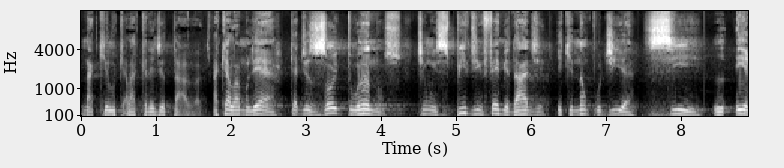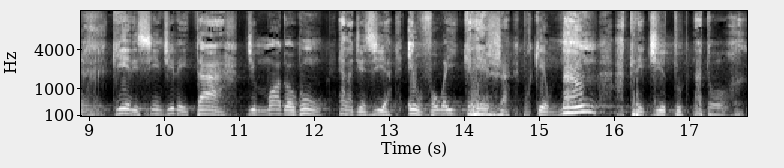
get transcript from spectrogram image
naquilo que ela acreditava. Aquela mulher que há 18 anos tinha um espírito de enfermidade e que não podia se erguer e se endireitar de modo algum, ela dizia: Eu vou à igreja porque eu não acredito na dor.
